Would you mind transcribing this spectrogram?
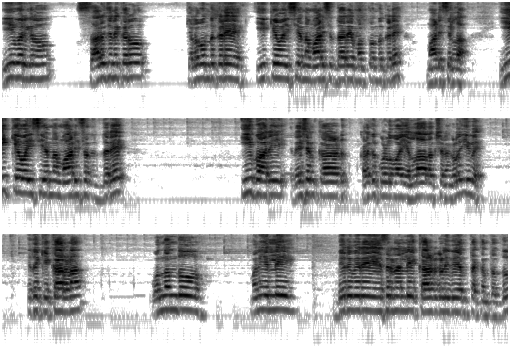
ಈವರೆಗೂ ಸಾರ್ವಜನಿಕರು ಕೆಲವೊಂದು ಕಡೆ ಇ ಕೆ ವೈ ಸಿಯನ್ನು ಮಾಡಿಸಿದ್ದಾರೆ, ಮತ್ತೊಂದು ಕಡೆ ಮಾಡಿಸಿಲ್ಲ. ಇ ಕೆ ವೈ ಸಿಯನ್ನು ಮಾಡಿಸದಿದ್ದರೆ ಈ ಬಾರಿ ರೇಷನ್ ಕಾರ್ಡ್ ಕಳೆದುಕೊಳ್ಳುವ ಎಲ್ಲ ಲಕ್ಷಣಗಳು ಇವೆ. ಇದಕ್ಕೆ ಕಾರಣ ಒಂದೊಂದು ಮನೆಯಲ್ಲಿ ಬೇರೆ ಬೇರೆ ಹೆಸರಿನಲ್ಲಿ ಕಾರ್ಡ್ಗಳಿವೆ ಅಂತಕ್ಕಂಥದ್ದು.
